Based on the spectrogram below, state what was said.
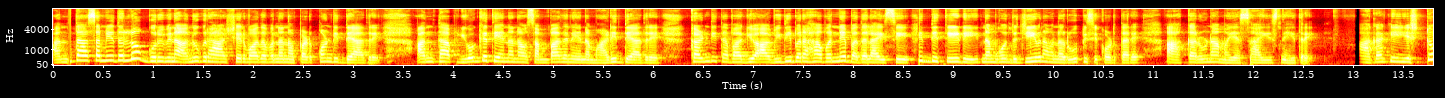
ಅಂತಹ ಸಮಯದಲ್ಲೂ ಗುರುವಿನ ಅನುಗ್ರಹ ಆಶೀರ್ವಾದವನ್ನು ನಾವು ಪಡ್ಕೊಂಡಿದ್ದೇ ಆದರೆ ಅಂತಹ ಯೋಗ್ಯತೆಯನ್ನು ನಾವು ಸಂಪಾದನೆಯನ್ನು ಮಾಡಿದ್ದೇ ಆದರೆ, ಖಂಡಿತವಾಗಿಯೂ ಆ ವಿಧಿ ಬರಹವನ್ನೇ ಬದಲಾಯಿಸಿ ತಿದ್ದಿ ತೀಡಿ ನಮಗೊಂದು ಜೀವನವನ್ನು ರೂಪಿಸಿಕೊಡ್ತಾರೆ ಆ ಕರುಣಾಮಯ ಸಾಯಿ ಸ್ನೇಹಿತರೆ. ಹಾಗಾಗಿ ಎಷ್ಟೋ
